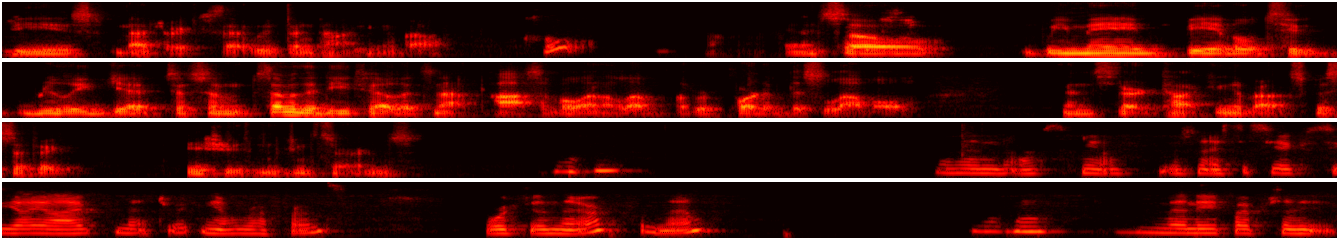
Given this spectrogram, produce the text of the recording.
these metrics that we've been talking about. Cool. And so we may be able to really get to some, some of the detail that's not possible on a level, a report of this level and start talking about specific issues and concerns. Mhm. And then, also, you know, it was nice to see a CII metric, you know, reference worked in there from them. Mhm. And Then eighty-five percent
